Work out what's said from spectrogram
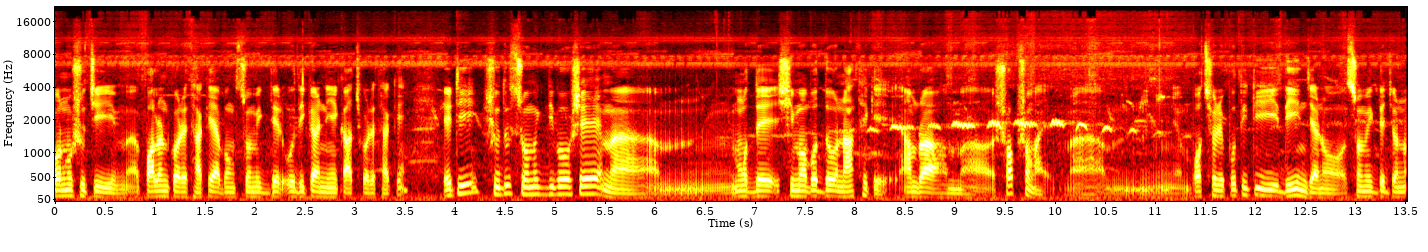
কর্মসূচি পালন করে থাকে এবং শ্রমিকদের অধিকার নিয়ে কাজ করে থাকে। এটি শুধু শ্রমিক দিবসে মধ্যে সীমাবদ্ধ না থেকে আমরা সব সময় বছরের প্রতিটি দিন যেন শ্রমিকদের জন্য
